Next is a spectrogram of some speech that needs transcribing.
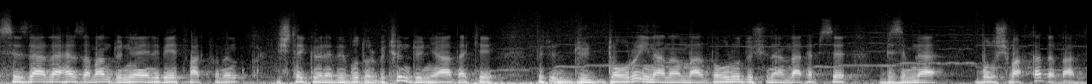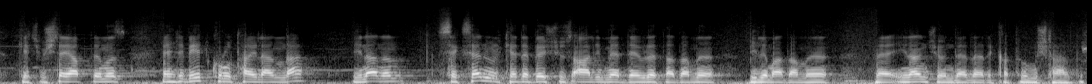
sizlerle her zaman Dünya Ehli Beyt Vakfı'nın işte görevi budur. Bütün dünyadaki bütün doğru inananlar, doğru düşünenler hepsi bizimle buluşmaktadırlar. Geçmişte yaptığımız Ehli Beyt kurultaylarında inanın 80 ülkede 500 alim ve devlet adamı, bilim adamı ve inanç önderleri katılmışlardır.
